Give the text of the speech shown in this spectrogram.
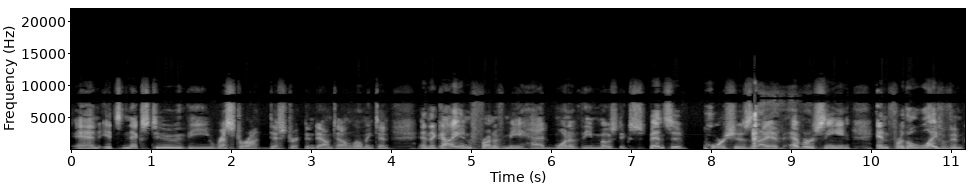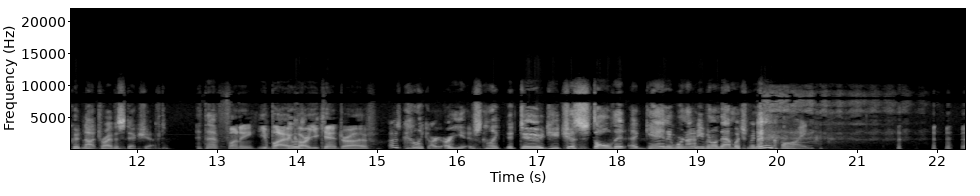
and it's next to the restaurant district in downtown Wilmington. And the guy in front of me had one of the most expensive Porsches that I have ever seen, and for the life of him could not drive a stick shift. Isn't that funny? You buy a was- car you can't drive. I was kind of like, are, are you? It's kind of like, dude, you just stalled it again, and we're not even on that much of an incline. you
